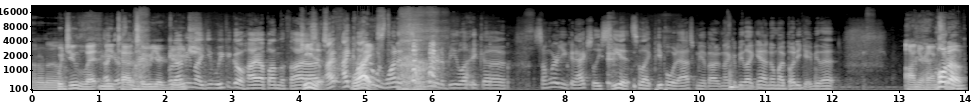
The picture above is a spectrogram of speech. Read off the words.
I don't know. Would you let me tattoo your But gooch? I mean, like we could go high up on the thigh. Jesus I, I kind of would want it somewhere to be like uh, somewhere you can actually see it, so like people would ask me about it, and I could be like, "Yeah, no, my buddy gave me that." on your hamstring. Hold up,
